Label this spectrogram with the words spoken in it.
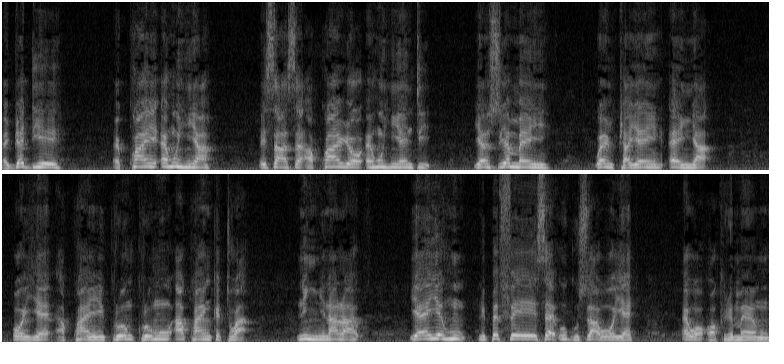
adwadie ɛkwan ho hia. Ɛsiane sɛ akwan yɔ ho hia nti yɛn nso yɛ man yi wɔantwa yɛn anya. Ɔreyɛ akwan kuronkuro akwan nketewa ne nyinara yɛn yɛhu ne pefee sɛ wogu so a woyɛ ɛwɔ ɔkremaa mu.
